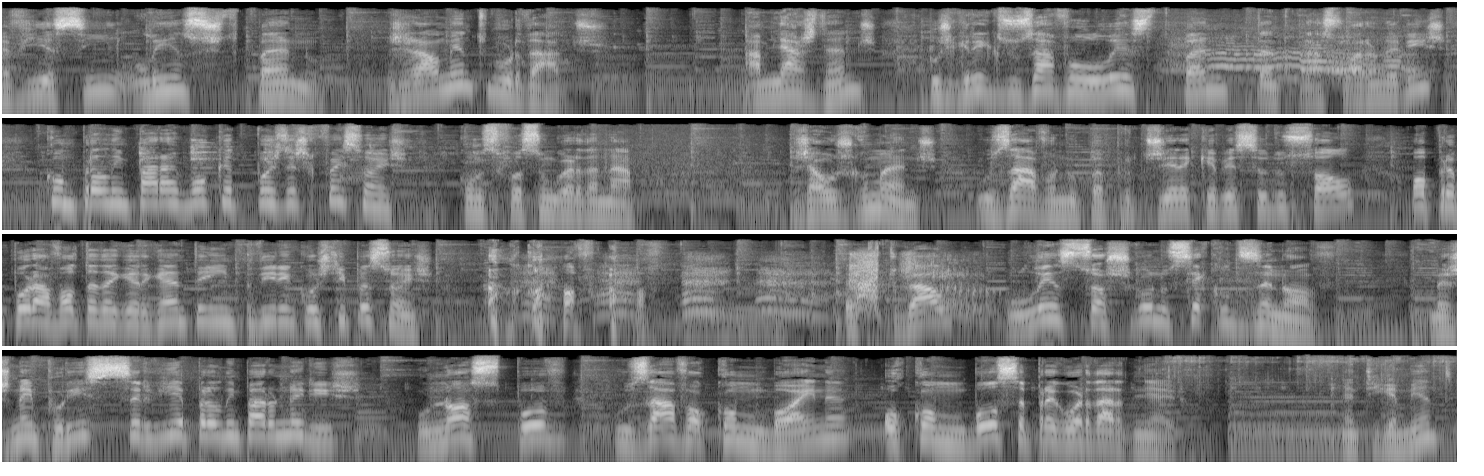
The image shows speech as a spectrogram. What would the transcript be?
Havia sim lenços de pano, geralmente bordados. Há milhares de anos, os gregos usavam o lenço de pano tanto para assoar o nariz como para limpar a boca depois das refeições, como se fosse um guardanapo. Já os romanos usavam-no para proteger a cabeça do sol ou para pôr à volta da garganta e impedirem constipações. A Portugal, o lenço só chegou no século XIX, mas nem por isso servia para limpar o nariz. O nosso povo usava-o como boina ou como bolsa para guardar dinheiro. Antigamente,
